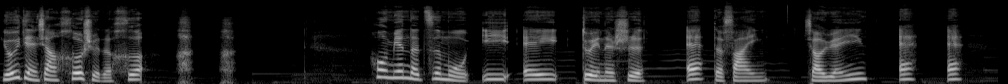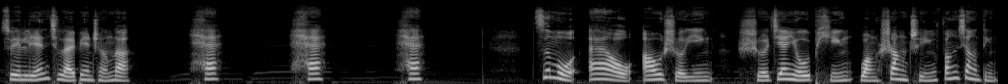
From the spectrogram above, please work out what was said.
有一点像喝水的喝，后面的字母 e a 对的是 a 的发音，小元音 a a，所以连起来变成了 he he he。字母 l 凹舌音，舌尖由平往上齿龈方向顶，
